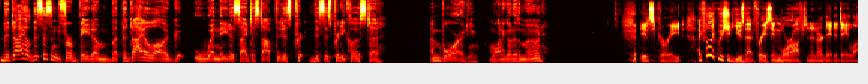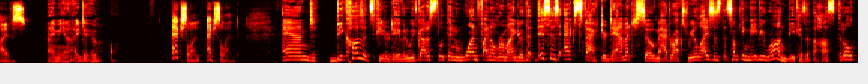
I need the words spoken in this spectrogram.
the dial this isn't verbatim, but the dialogue when they decide to stop that is pr- this is pretty close to I'm bored. You want to go to the moon? It's great. I feel like we should use that phrasing more often in our day-to-day lives. I mean, I do. Excellent, excellent. And because it's Peter David, we've got to slip in one final reminder that this is X Factor, damn it. So Madrox realizes that something may be wrong because at the hospital,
